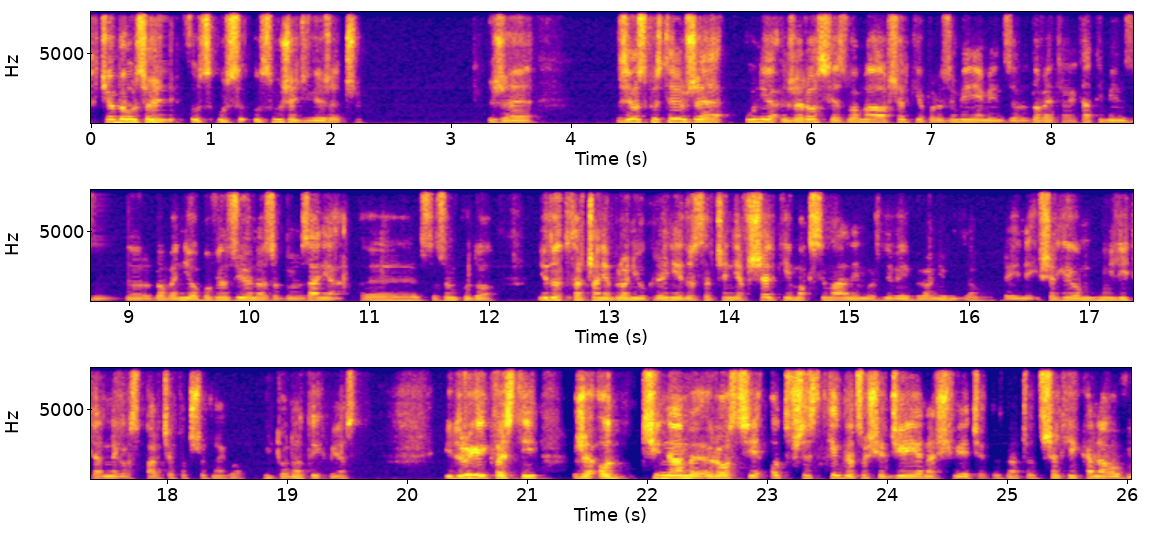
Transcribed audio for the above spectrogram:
Chciałbym usłyszeć, us, us, usłyszeć dwie rzeczy. Że w związku z tym, że, Unia, że Rosja złamała wszelkie porozumienia międzynarodowe, traktaty międzynarodowe, nie obowiązują nas zobowiązania e, w stosunku do niedostarczania broni Ukrainie, dostarczenia wszelkiej maksymalnej możliwej broni dla Ukrainy i wszelkiego militarnego wsparcia potrzebnego, i to natychmiast. I drugiej kwestii, że odcinamy Rosję od wszystkiego, co się dzieje na świecie, to znaczy od wszelkich kanałów e,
